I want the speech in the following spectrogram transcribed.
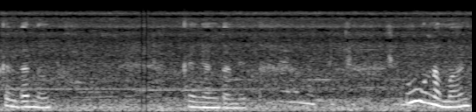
Ganda no? Kanyang damit. Oo naman.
